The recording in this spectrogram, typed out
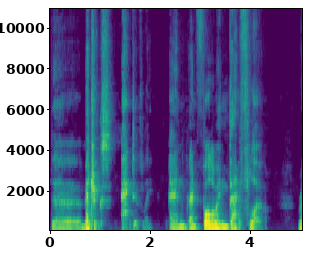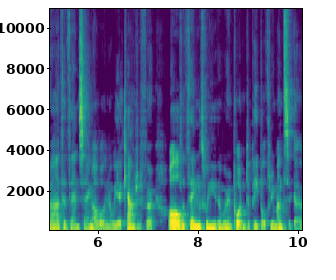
the metrics actively and and following that flow rather than saying, oh, well, you know, we accounted for all the things we, that were important to people three months ago.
